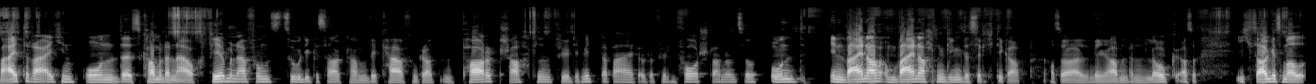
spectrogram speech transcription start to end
weiterreichen. Und es kamen dann auch Firmen auf uns zu, die gesagt haben, wir kaufen gerade ein paar Schachteln für die Mitarbeiter oder für den Vorstand und so. Und in Weihnachten, um Weihnachten ging das richtig ab. Also, also wir haben dann Local, also ich sage jetzt mal,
